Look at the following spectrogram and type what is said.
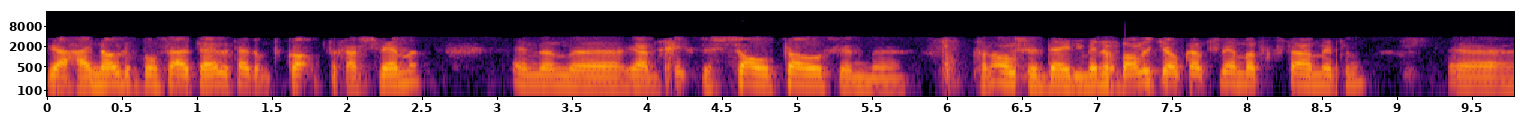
ja, hij nodigde ons uit de hele tijd om te, gaan zwemmen. En dan, uh, ja, de gekste salto's en uh, van alles deed hij. Met een balletje ook aan het zwembad gestaan met hem. Uh,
